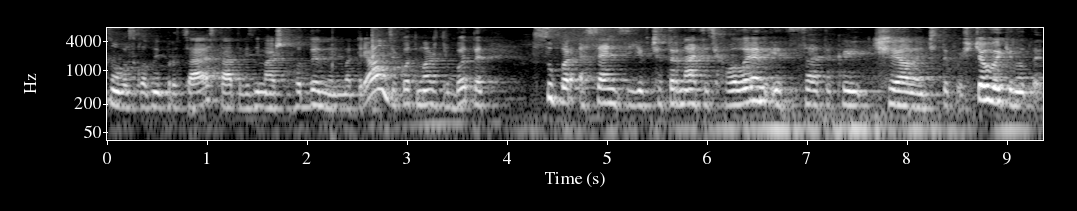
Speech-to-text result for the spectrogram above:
знову складний процес, та ти знімаєш годинний матеріал, з якого ти маєш зробити супер есенції в 14 хвилин, і це такий челендж. Типу, що викинути,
